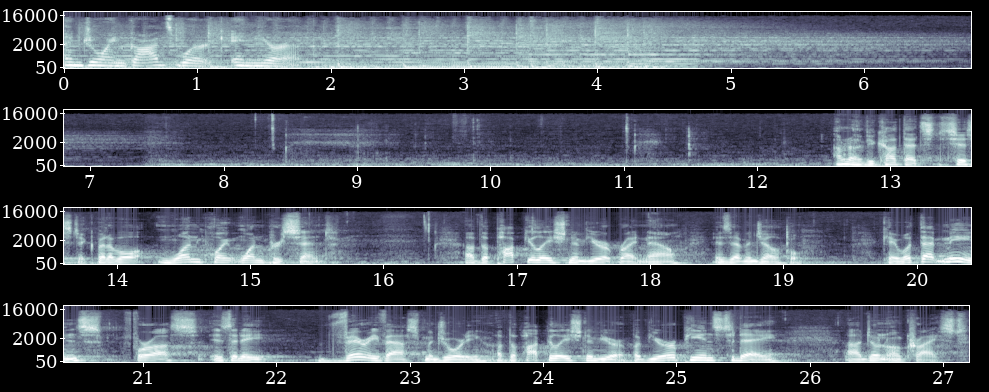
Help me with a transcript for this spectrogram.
and join God's work in Europe. I don't know if you caught that statistic, but about 1.1% of the population of Europe right now is evangelical. Okay, what that means for us is that a very vast majority of the population of Europe, of Europeans today, uh, don't know Christ.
